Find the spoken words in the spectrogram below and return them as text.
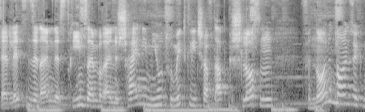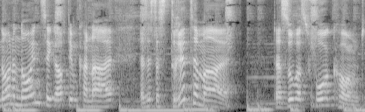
Der hat letztens in einem der Streams einfach eine Shiny Mewtwo Mitgliedschaft abgeschlossen. Für 99,99 auf dem Kanal. Das ist das dritte Mal, dass sowas vorkommt.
